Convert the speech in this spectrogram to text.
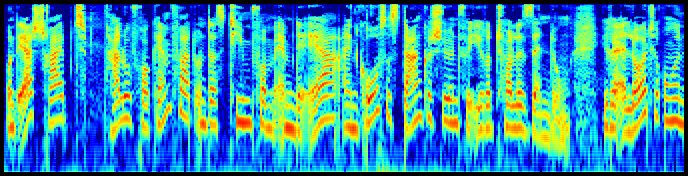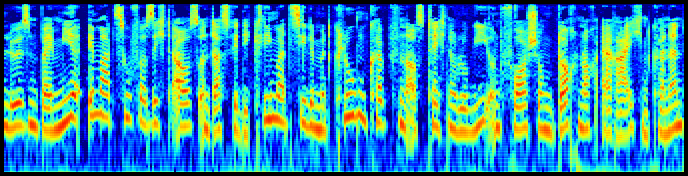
Und er schreibt, Hallo Frau Kempfert und das Team vom MDR. Ein großes Dankeschön für Ihre tolle Sendung. Ihre Erläuterungen lösen bei mir immer Zuversicht aus und dass wir die Klimaziele mit klugen Köpfen aus Technologie und Forschung doch noch erreichen können.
